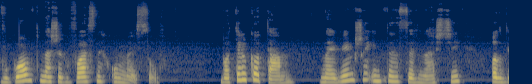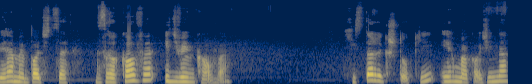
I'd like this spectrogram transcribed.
w głąb naszych własnych umysłów, bo tylko tam, w największej intensywności, odbieramy bodźce wzrokowe i dźwiękowe. Historyk sztuki Irma Kozina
